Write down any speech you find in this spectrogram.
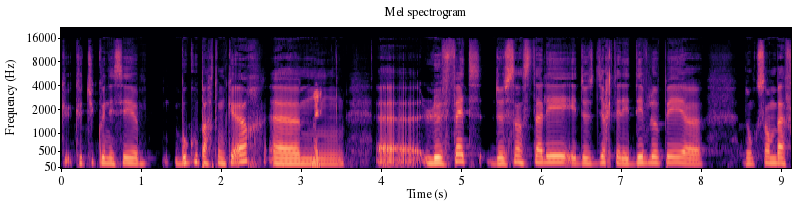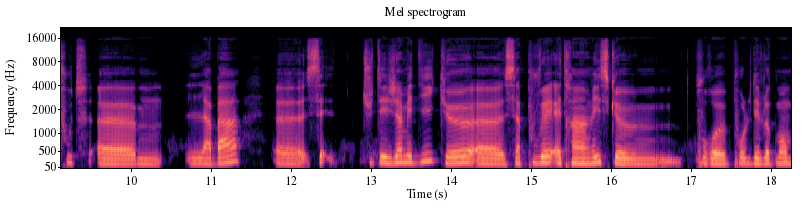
que, tu connaissais beaucoup par ton cœur, euh, euh, le fait de s'installer et de se dire que tu allais développer donc Samba Foot là-bas, tu t'es jamais dit que ça pouvait être un risque pour, pour le développement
